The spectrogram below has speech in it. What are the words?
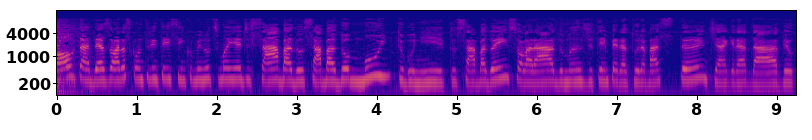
Volta, 10 horas com 35 minutos, manhã de sábado, sábado muito bonito, sábado ensolarado, mas de temperatura bastante agradável.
